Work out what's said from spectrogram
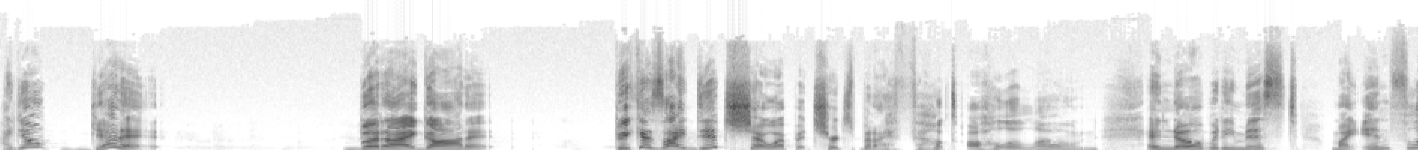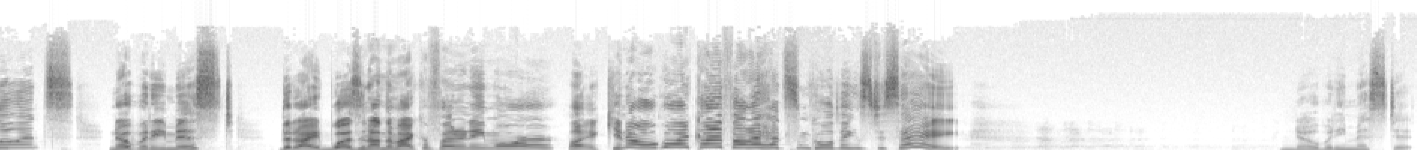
I don't get it, but I got it because I did show up at church, but I felt all alone. And nobody missed my influence. Nobody missed that I wasn't on the microphone anymore. Like, you know, I kind of thought I had some cool things to say. Nobody missed it.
